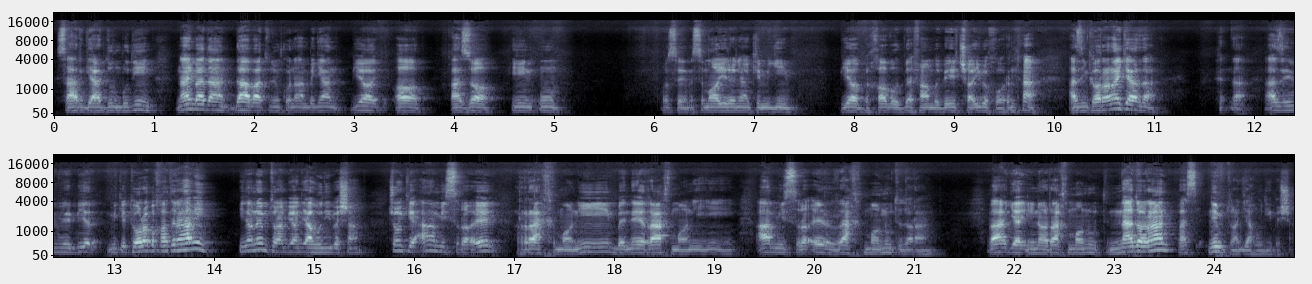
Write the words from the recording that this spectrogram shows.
سرگردون بودین نیومدن دعوتتون کنن بگن بیاید آب غذا این اون واسه مثل ما ایرانی که میگیم بیا بخواب و بفهم و چایی بخور. نه از این کارا نکردن. نه از این بیر میگه تو به خاطر همین. اینا نمی‌تونن بیان یهودی بشن. چون که ام اسرائیل رحمانی به نه رحمانی. ام اسرائیل رحمانوت دارن. و اگر اینا رحمانوت ندارن پس نمی‌تونن یهودی بشن.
